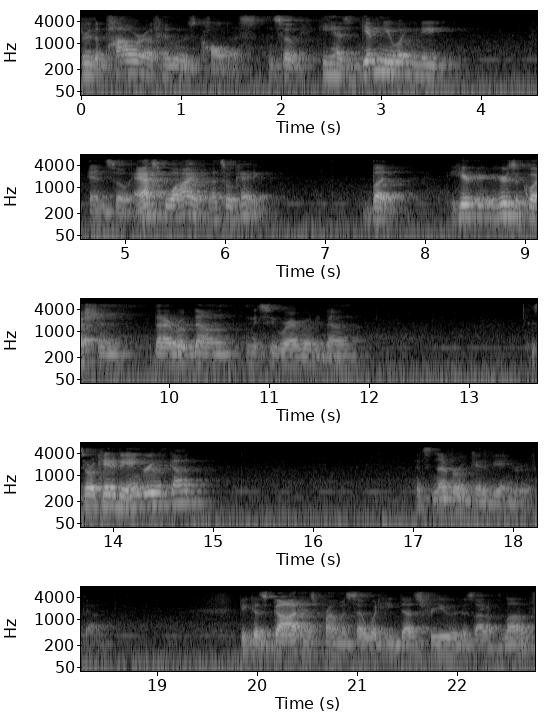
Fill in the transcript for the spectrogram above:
through the power of Him who's called us. And so He has given you what you need. And so ask why, that's okay. But here, here's a question that I wrote down. Let me see where I wrote it down. Is it okay to be angry with God? It's never okay to be angry with God. Because God has promised that what He does for you is out of love.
